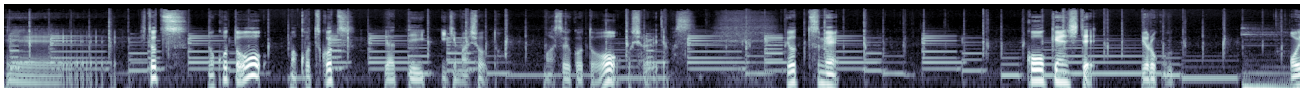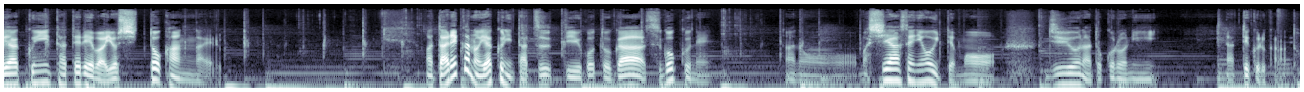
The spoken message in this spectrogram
えー、一つのことを、ま、コツコツやっていきましょうと、ま、そういうことをおっしゃられています。4つ目。貢献して喜ぶ。お役に立てればよしと考える、まあ、誰かの役に立つっていうことがすごくね、あのー、まあ、幸せにおいても重要なところになってくるかなと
